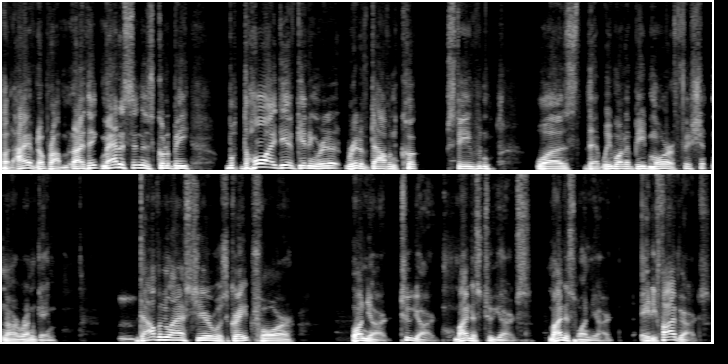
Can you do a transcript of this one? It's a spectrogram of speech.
But I have no problem. And I think Mattison is going to be the whole idea of getting rid of, rid of Dalvin Cook, Stephen, was that we want to be more efficient in our run game. Mm. Dalvin last year was great for one yard, two yard, minus two yards, minus one yard, 85 yards,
